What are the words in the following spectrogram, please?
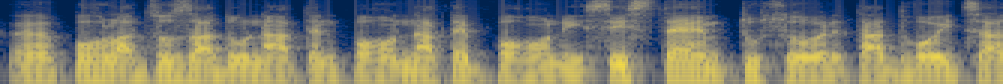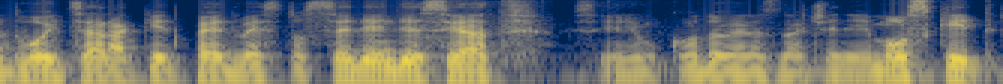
Uh, pohľad zozadu na ten, pohon, na ten pohonný systém. Tu sú tá dvojca, dvojca raket P270, si kódové naznačenie Moskyt.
